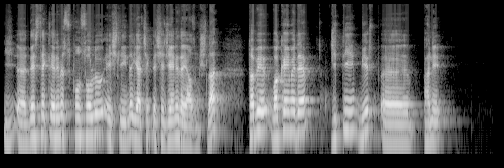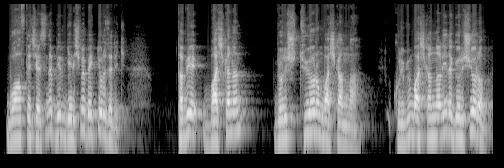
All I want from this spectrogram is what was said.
e, destekleri ve sponsorluğu eşliğinde gerçekleşeceğini de yazmışlar. Tabi Vakayeme'de ciddi bir e, hani bu hafta içerisinde bir gelişme bekliyoruz dedik. Tabi başkanın görüşüyorum başkanla kulübün başkanlarıyla görüşüyorum.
